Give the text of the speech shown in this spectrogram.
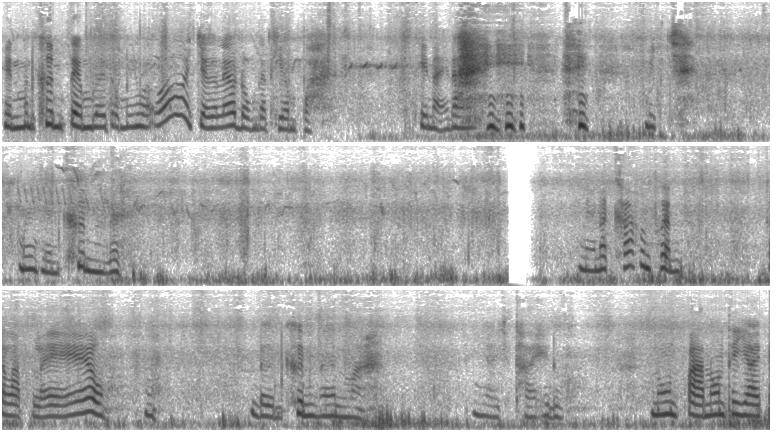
เห็นมันขึ้นเต็มเลยตรงนี้ว่าโอ้เจอแล้วดงกระเทียมป่า ที่ไหนได้ไม่เจอไม่เห็นขึ้นเลย เนี่ยนะคะเพื่อนๆกลับแล้ว เดินขึ้นเนินมายายจะถ่ายให้ดูนู่นป่าโน่นที่ยายไป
